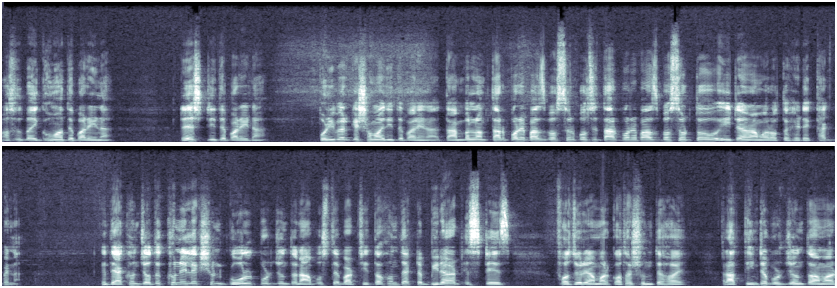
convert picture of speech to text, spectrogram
মাসুদ ভাই ঘুমাতে পারি না রেস্ট নিতে পারি না, পরিবারকে সময় দিতে পারি না। তা আমি বললাম, তারপরে পাঁচ বছর, বলছে, তারপরে পাঁচ বছর তো এইটার আমার অত হেডেক থাকবে না। কিন্তু এখন যতক্ষণ ইলেকশন গোল পর্যন্ত না বুঝতে পারছি, তখন তো একটা বিরাট স্টেজ ফজরে আমার কথা শুনতে হয়। রাত তিনটা পর্যন্ত আমার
